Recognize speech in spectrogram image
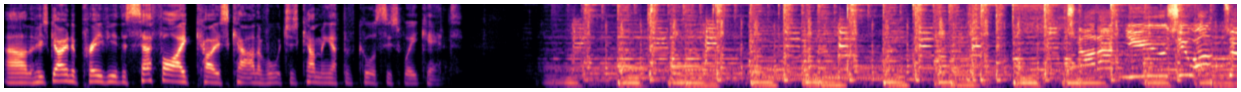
um, who's going to preview the Sapphire Coast Carnival, which is coming up, of course, this weekend. It's not unusual to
